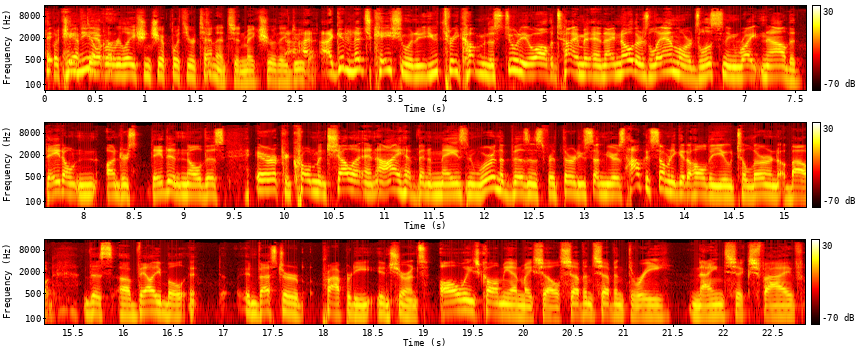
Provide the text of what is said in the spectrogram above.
But hey, you have Neil, to have a uh, relationship with your tenants and make sure they do that. I get an education when you three come in the studio all the time, and I know there's landlords listening right now that they don't under, they didn't know this. Erica Crohn-Minchella and I have been amazed, and we're in the business for thirty some years. How could somebody get a hold of you to learn about this uh, valuable uh, investor property insurance? Always call me on my cell, 773 965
